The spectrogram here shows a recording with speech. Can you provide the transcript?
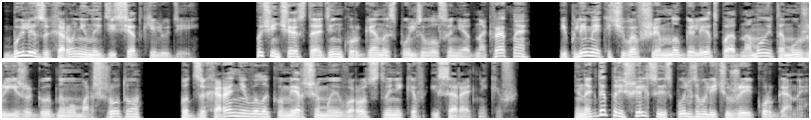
были захоронены десятки людей. Очень часто один курган использовался неоднократно, и племя, кочевавшее много лет по одному и тому же ежегодному маршруту, подзахоранивало к умершим его родственников и соратников. Иногда пришельцы использовали чужие курганы.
